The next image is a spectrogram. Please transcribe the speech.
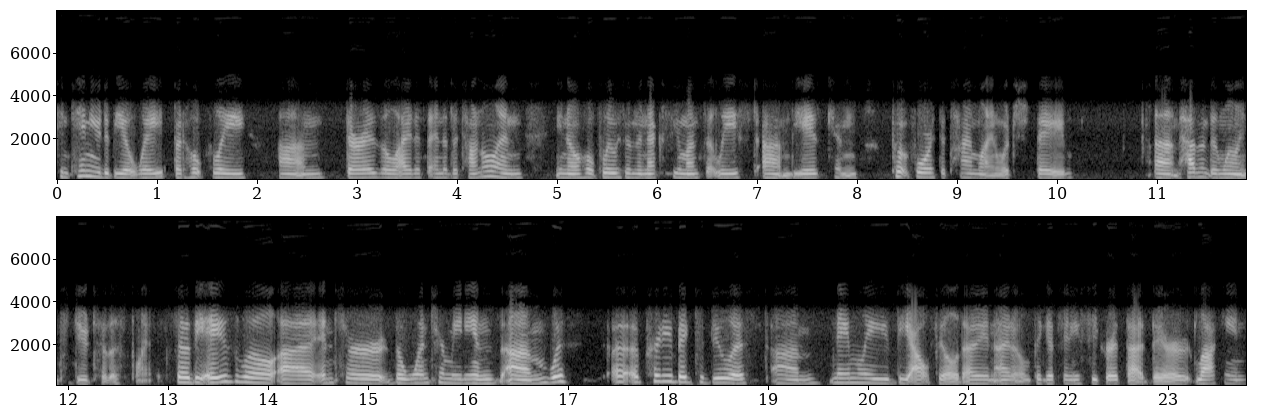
continue to be a wait, but hopefully um, there is a light at the end of the tunnel and, you know, hopefully within the next few months at least, um, the A's can put forth a timeline, which they um, haven't been willing to do to this point. So the A's will uh, enter the winter meetings um, with a, a pretty big to-do list, um, namely the outfield. I mean, I don't think it's any secret that they're lacking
